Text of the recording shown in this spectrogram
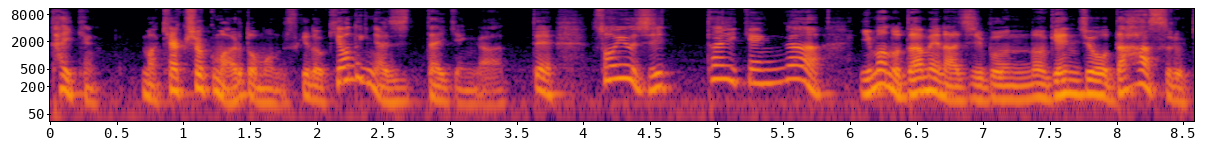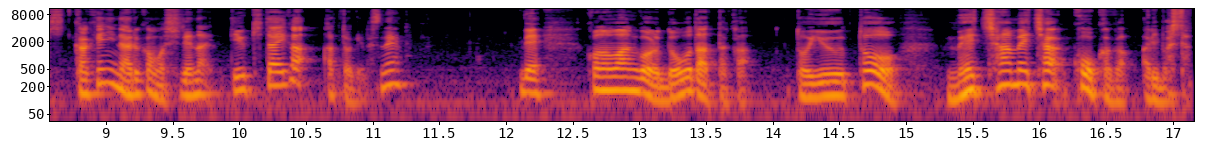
体験まあ脚色もあると思うんですけど基本的には実体験があってそういう実体験が今のダメな自分の現状を打破するきっかけになるかもしれないっていう期待があったわけですね。でこのワンゴールどうだったかというとめちゃめちゃ効果がありました。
